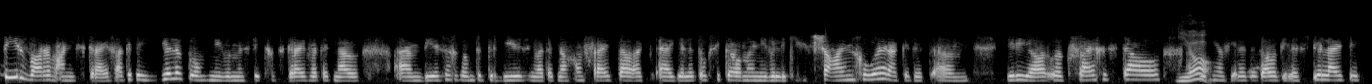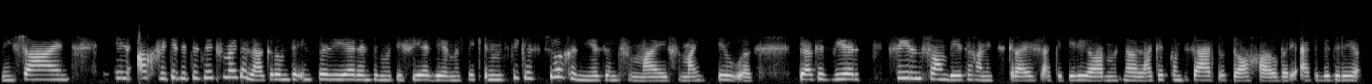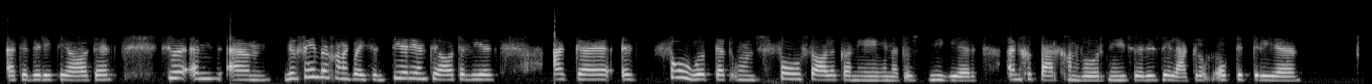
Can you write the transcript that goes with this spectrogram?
vier warm aan die skryf. Ek het 'n hele klomp nuwe musiek geskryf wat ek nou ehm um, besig is om te produce en wat ek nou gaan vrystel. Ek uh, julle het ook seker al my nuwe liedjie Shine gehoor. Ek het dit ehm um, hierdie jaar ook vrygestel. Ja. Ek weet nie of julle dit al op julle speellys het nie. Shine. En ag, weet jy, dit is net vir my te lekker om te inspireer en te motiveer deur musiek. En musiek is so genesend vir my, vir my siel ook. So ek is weer vier en van besig aan die skryf. Ek het hierdie jaar mos nou 'n lekker konsert op dag gehou by die Atterbury Atterbury Theater. So in ehm um, November gaan ek by Centurion Theater wees. Ek uh, is vol hoop dat ons vol sale kan hê en dat ons nie weer ingeperk gaan word nie. So dis baie lekker om op te tree.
